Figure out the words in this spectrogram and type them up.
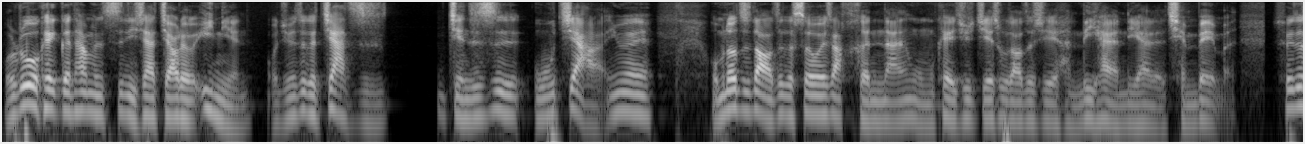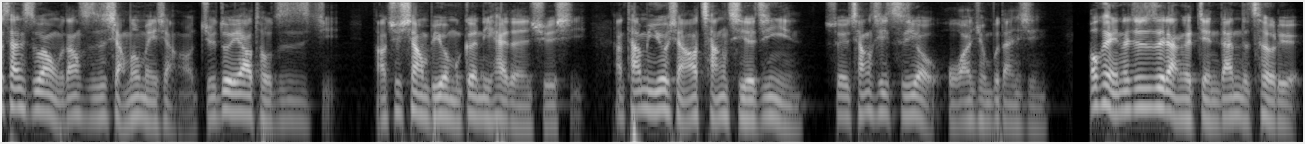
我如果可以跟他们私底下交流一年，我觉得这个价值。简直是无价了，因为我们都知道这个社会上很难，我们可以去接触到这些很厉害、很厉害的前辈们。所以这三十万，我当时是想都没想啊，绝对要投资自己然后去向比我们更厉害的人学习。那他们又想要长期的经营，所以长期持有我完全不担心。OK，那就是这两个简单的策略。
